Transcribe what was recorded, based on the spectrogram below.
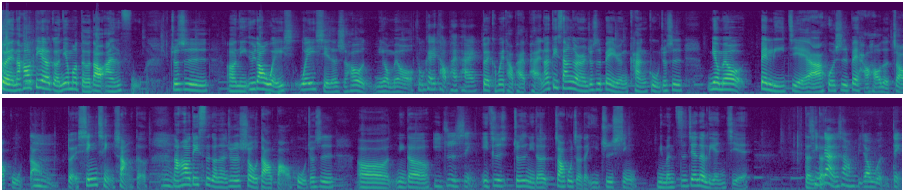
对，然后第二个，你有没有得到安抚？就是。呃，你遇到威威胁的时候，你有没有可不可以讨拍拍？对，可不可以讨拍拍？那第三个人就是被人看顾，就是你有没有被理解啊，或是被好好的照顾到？嗯，对，心情上的。嗯，然后第四个呢，就是受到保护，就是呃，你的一致性，一致就是你的照顾者的一致性，你们之间的连接等等，情感上比较稳定。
